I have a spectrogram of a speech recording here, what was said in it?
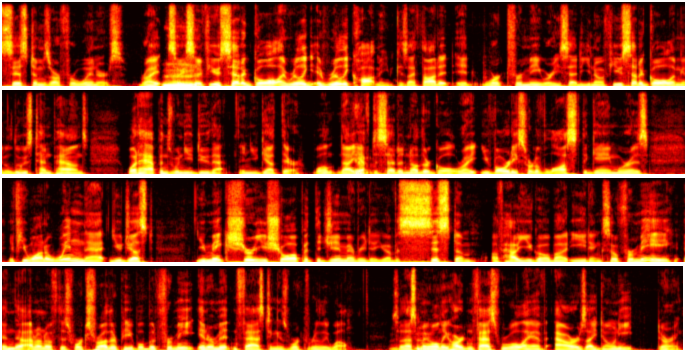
systems are for winners, right? Mm. So he said, if you set a goal, I really, it really caught me because I thought it, it worked for me where he said, you know, if you set a goal, I'm going to lose 10 pounds. What happens when you do that and you get there? Well, now you have to set another goal, right? You've already sort of lost the game. Whereas if you want to win that, you just, you make sure you show up at the gym every day. You have a system of how you go about eating. So for me, and I don't know if this works for other people, but for me, intermittent fasting has worked really well. So that's my only hard and fast rule. I have hours I don't eat during.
